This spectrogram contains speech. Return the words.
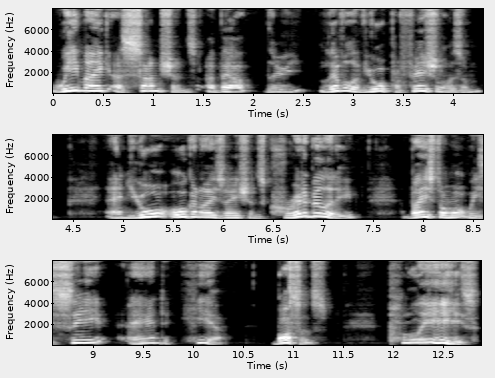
We make assumptions about the level of your professionalism and your organization's credibility based on what we see and hear. Bosses, please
